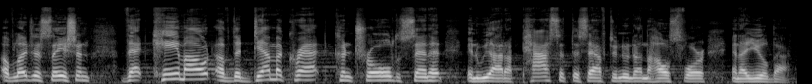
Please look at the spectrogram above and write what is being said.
of legislation that came out of the Democrat controlled Senate and we ought to pass it this afternoon on the House floor and I yield back.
